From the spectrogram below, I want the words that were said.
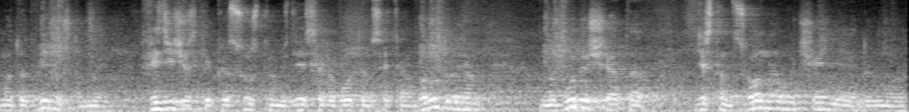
мы тут видим, что мы физически присутствуем здесь и работаем с этим оборудованием, но будущее это дистанционное обучение. Я думаю,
